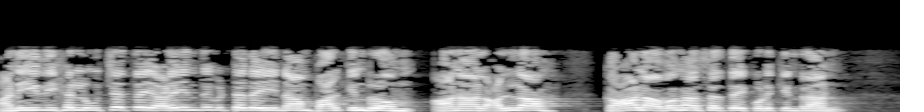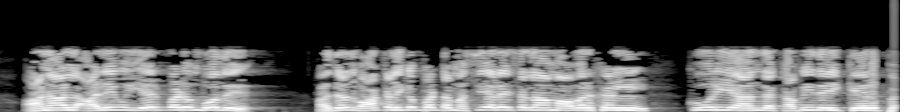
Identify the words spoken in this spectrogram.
அநீதிகள் உச்சத்தை அடைந்து விட்டதை நாம் பார்க்கின்றோம். ஆனால் அல்லாஹ் கால அவகாசத்தை கொடுக்கின்றான். ஆனால் அழிவு ஏற்படும் போது அதாவது வாக்களிக்கப்பட்ட மசி அலைசலாம் அவர்கள் கூறிய அந்த கவிதைக்கேற்ப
